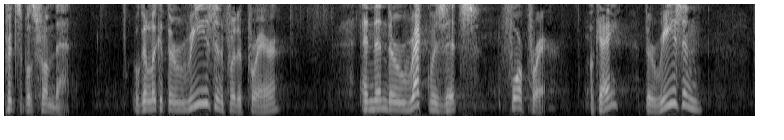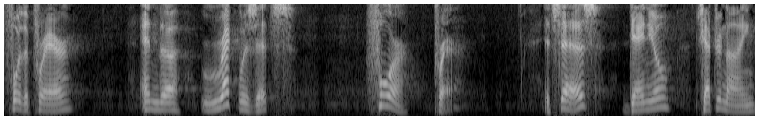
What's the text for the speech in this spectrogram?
principles from that. We're going to look at the reason for the prayer and then the requisites for prayer. Okay? The reason for the prayer and the requisites for prayer. It says, Daniel chapter 9,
